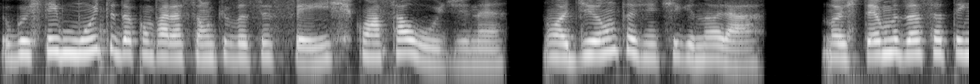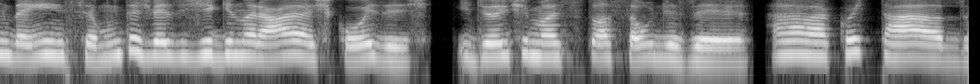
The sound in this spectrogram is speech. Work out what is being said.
Eu gostei muito da comparação que você fez com a saúde, né? Não adianta a gente ignorar. Nós temos essa tendência, muitas vezes, de ignorar as coisas e, diante de uma situação, dizer: Ah, coitado,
